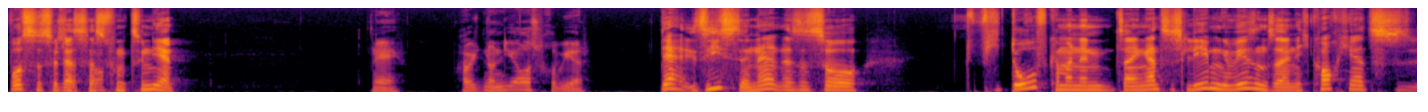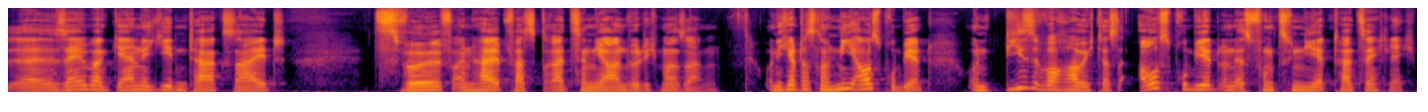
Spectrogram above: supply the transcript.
Wusstest du, dass das das, funktioniert? Nee, habe ich noch nie ausprobiert. Ja, siehst du, ne? Das ist so. Wie doof kann man denn sein ganzes Leben gewesen sein? Ich koche jetzt äh, selber gerne jeden Tag seit zwölfeinhalb, fast 13 Jahren, würde ich mal sagen. Und ich habe das noch nie ausprobiert. Und diese Woche habe ich das ausprobiert und es funktioniert tatsächlich.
